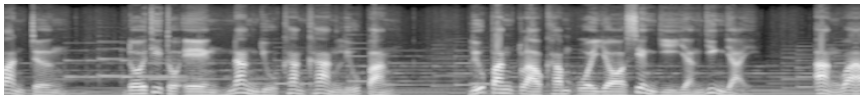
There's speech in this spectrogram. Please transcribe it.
ฟ้านเจิง โดยที่ตัวเองนั่งอยู่ข้างๆหลิวปัง หลิวปังกล่าวคำอวยยอเสี่ยงหยีอย่างยิ่งใหญ่ อ้างว่า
